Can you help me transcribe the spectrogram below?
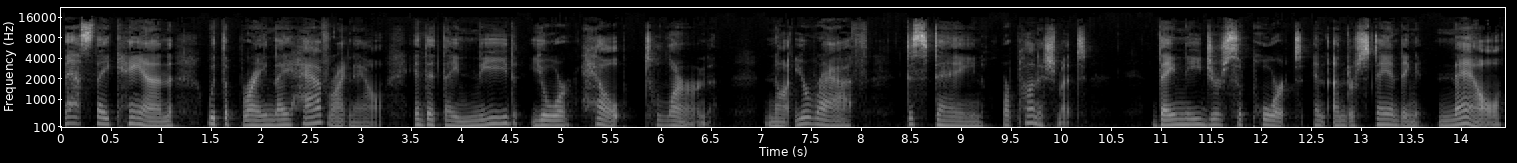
best they can with the brain they have right now and that they need your help to learn, not your wrath, disdain, or punishment. They need your support and understanding now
